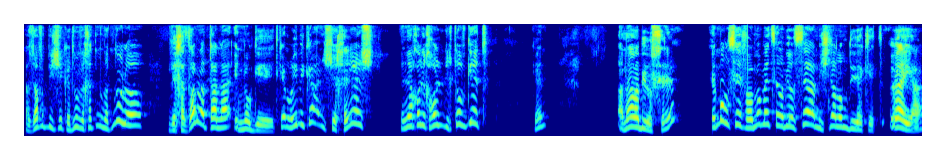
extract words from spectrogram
אז אף על פי שכתבו וחתמו נתנו לו, וחזר נתן לה אינו גט. כן? רואים מכאן שחירש אינו יכול, יכול לכתוב גט. כן? אמר רבי יוסף, אמור סיפא, אומר בעצם רבי יוסף, המשנה לא מדויקת. ראיה,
